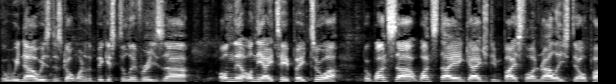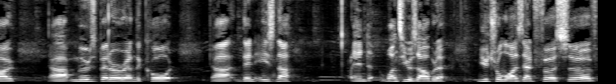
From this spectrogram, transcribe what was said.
We know Isner's got one of the biggest deliveries uh, on the on the ATP tour. But once uh, once they engaged in baseline rallies, Delpo uh, moves better around the court than Isner, and once he was able to neutralise that first serve,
